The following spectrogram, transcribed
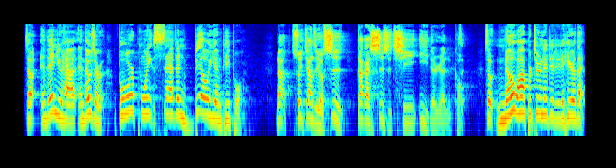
So and then you have and those are 4.7 billion people. 那所以这样子有四大概四十七亿的人口， So no opportunity to hear that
